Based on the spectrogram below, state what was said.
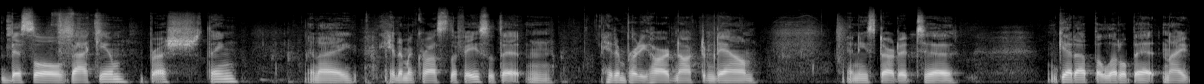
Bissell vacuum brush thing and I hit him across the face with it and hit him pretty hard, knocked him down. And he started to get up a little bit and I,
